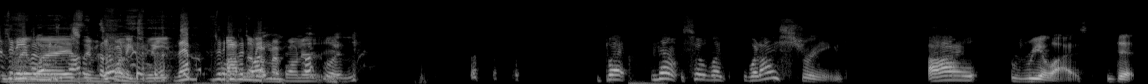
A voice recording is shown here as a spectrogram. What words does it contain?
wasn't it even- was. It was a funny tweet. That wasn't Popped even up on my phone. But no, so like when I streamed, I realized that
